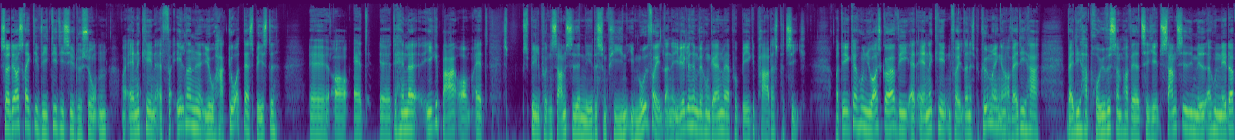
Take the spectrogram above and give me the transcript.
så er det også rigtig vigtigt i situationen at anerkende, at forældrene jo har gjort deres bedste, øh, og at øh, det handler ikke bare om at spille på den samme side af nettet som pigen imod forældrene. I virkeligheden vil hun gerne være på begge parters parti. Og det kan hun jo også gøre ved at anerkende forældrenes bekymringer og hvad de har, hvad de har prøvet, som har været til hjælp, samtidig med, at hun netop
